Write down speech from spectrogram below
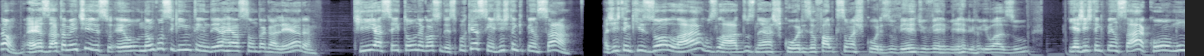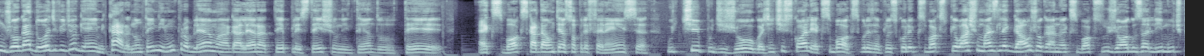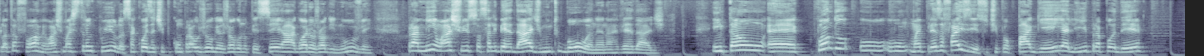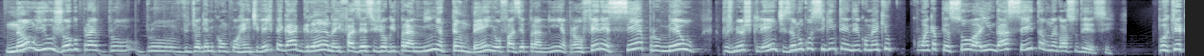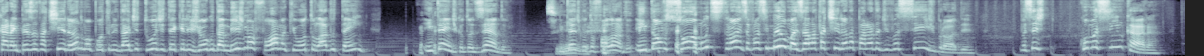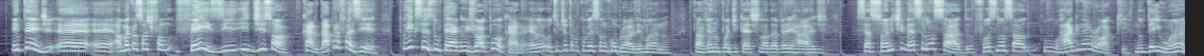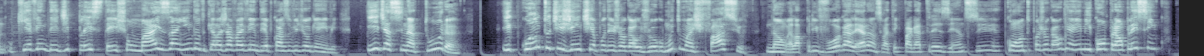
Não, é exatamente isso. Eu não consegui entender a reação da galera que aceitou um negócio desse. Porque assim, a gente tem que pensar, a gente tem que isolar os lados, né, as cores. Eu falo que são as cores, o verde, o vermelho e o azul. E a gente tem que pensar como um jogador de videogame. Cara, não tem nenhum problema a galera ter PlayStation, Nintendo, ter Xbox, cada um tem a sua preferência, o tipo de jogo. A gente escolhe Xbox, por exemplo. Eu escolho Xbox porque eu acho mais legal jogar no Xbox os jogos ali multiplataforma. Eu acho mais tranquilo. Essa coisa tipo comprar o jogo eu jogo no PC, ah, agora eu jogo em nuvem. Para mim, eu acho isso, essa liberdade muito boa, né, na verdade. Então, é, quando o, o, uma empresa faz isso, tipo, eu paguei ali para poder não ir o jogo para pro, pro videogame concorrente, em vez de pegar a grana e fazer esse jogo ir para minha também ou fazer para minha, para oferecer pro meu, pros meus clientes, eu não consigo entender como é que como é que a pessoa ainda aceita um negócio desse. Porque, cara, a empresa tá tirando uma oportunidade tua de ter aquele jogo da mesma forma que o outro lado tem. Entende o que eu tô dizendo? Sim. Entende o que eu tô falando? Então soa muito estranho. Você fala assim, meu, mas ela tá tirando a parada de vocês, brother. Vocês. Como assim, cara? Entende? É, é, a Microsoft falou, fez e, e, disse, ó, cara, dá para fazer. Por que, que vocês não pegam e jogam? Pô, cara, eu, outro dia eu tava conversando com o brother, mano. Tava vendo um podcast lá da Very Hard. Se a Sony tivesse lançado, fosse lançar o Ragnarok no Day One, o que ia vender de PlayStation mais ainda do que ela já vai vender por causa do videogame? E de assinatura, e quanto de gente ia poder jogar o jogo muito mais fácil? Não, ela privou a galera, você vai ter que pagar 300 e conto para jogar o game e comprar um Play 5.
